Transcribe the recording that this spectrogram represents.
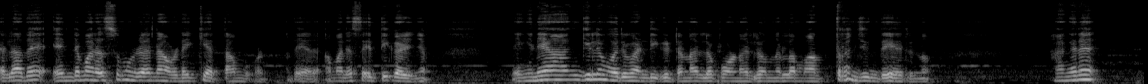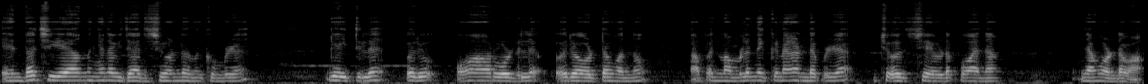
അല്ലാതെ എന്റെ മനസ്സ് മുഴുവൻ അവിടേക്ക് എത്താൻ പോകണം. അതെ ആ മനസ്സ് എത്തിക്കഴിഞ്ഞു. എങ്ങനെയാണെങ്കിലും ഒരു വണ്ടി കിട്ടണമല്ലോ പോകണമല്ലോ എന്നുള്ള മാത്രം ചിന്തയായിരുന്നു. അങ്ങനെ എന്താ ചെയ്യാമെന്നിങ്ങനെ വിചാരിച്ചുകൊണ്ട് നിൽക്കുമ്പോൾ ഗേറ്റിൽ ഒരു ആ റോഡിൽ ഒരു ഓട്ടം വന്നു. അപ്പം നമ്മൾ നിൽക്കണ കണ്ടപ്പോൾ ചോദിച്ചു എവിടെ പോകാനാ ഞാൻ കൊണ്ടുപോവാം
